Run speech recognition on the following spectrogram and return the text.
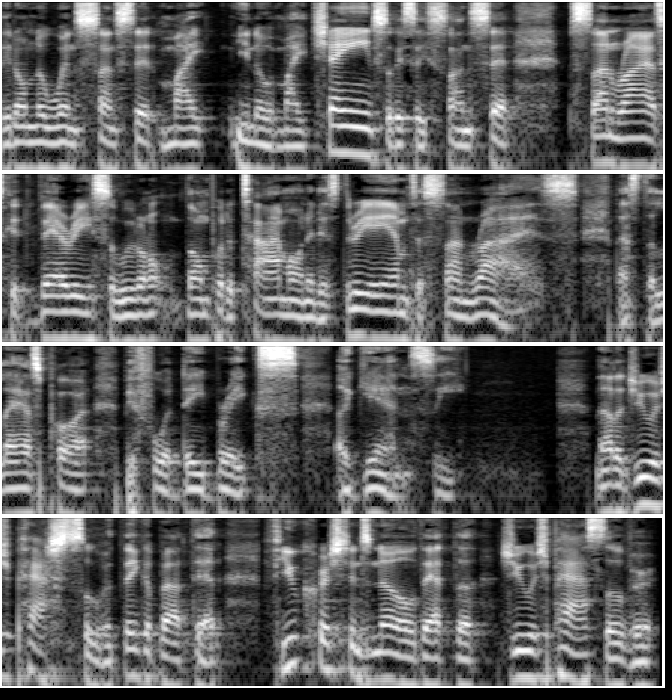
They don't know when sunset might, you know, it might change, so they say sunset. Sunrise could vary, so we don't don't put a time on it. It's 3 a.m. to sunrise. That's the last part before day breaks again. See. Now, the Jewish Passover, think about that. Few Christians know that the Jewish Passover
